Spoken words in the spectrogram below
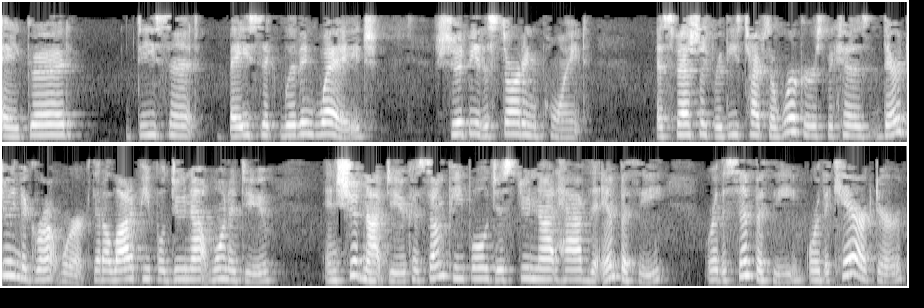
a good, decent, basic living wage should be the starting point, especially for these types of workers because they're doing the grunt work that a lot of people do not want to do and should not do because some people just do not have the empathy or the sympathy or the character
